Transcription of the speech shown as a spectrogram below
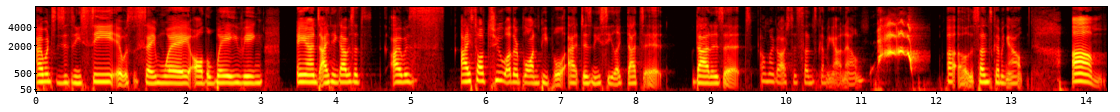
I went to Disney Sea. It was the same way, all the waving. And I think I was a th- I was I saw two other blonde people at Disney Sea. Like that's it. That is it. Oh my gosh, the sun's coming out now. Uh oh, the sun's coming out. Um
